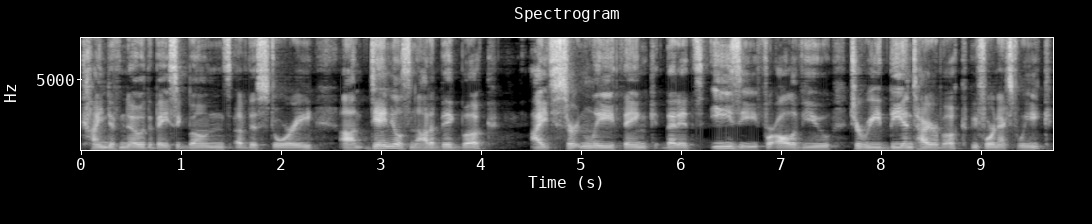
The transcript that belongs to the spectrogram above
kind of know the basic bones of this story. Um, Daniel's not a big book. I certainly think that it's easy for all of you to read the entire book before next week.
